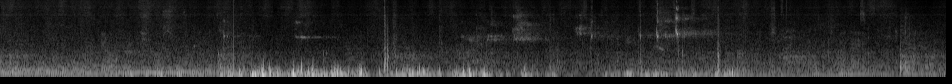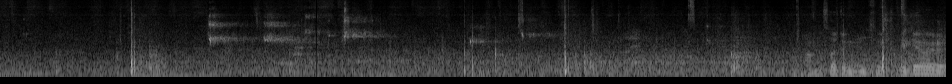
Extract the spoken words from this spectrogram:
야구를 치웠으면 좋겠는데. 괜찮아요. 괜찮아요. 왕서정 대결.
